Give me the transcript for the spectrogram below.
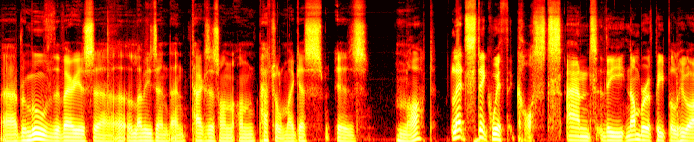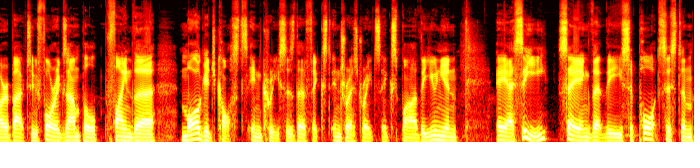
Uh, remove the various uh, levies and, and taxes on, on petrol, my guess is not. Let's stick with costs and the number of people who are about to, for example, find their mortgage costs increase as their fixed interest rates expire. The union ASÍ saying that the support system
